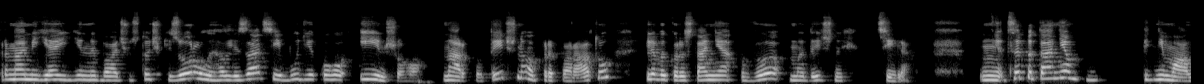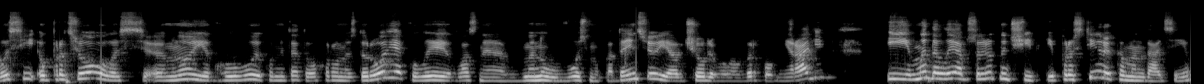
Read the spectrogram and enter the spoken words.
принаймні я її не бачу з точки зору легалізації будь-якого іншого наркотичного препарату для використання в медичних цілях. Це питання піднімалося і опрацьовувалось е, мною як головою комітету охорони здоров'я, коли власне в минулу восьму каденцію я очолювала в Верховній Раді, і ми дали абсолютно чіткі прості рекомендації.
